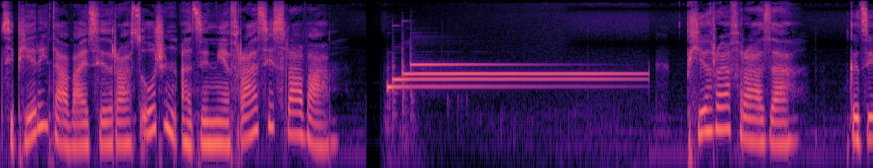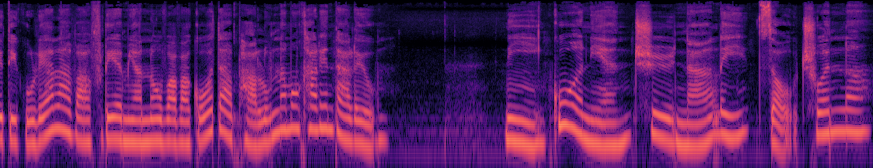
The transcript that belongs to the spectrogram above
Теперь давайте разучим отдельные фразы слова. Первая фраза. Где ты гуляла во время Нового года по лунному календарю? 你过年去哪里走春呢？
